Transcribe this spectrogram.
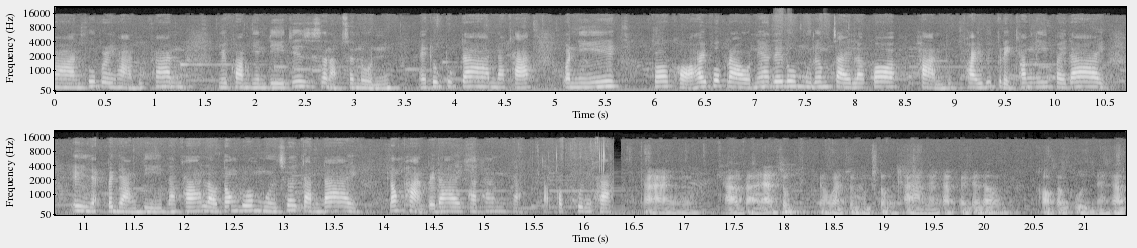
งานผู้บริหารทุกท่าน มีความยินดีที่จะสนับสนุนในทุกๆด้านนะคะ วันนี้ก็ขอให้พวกเราเนี่ยได้ร่วมมือร่วมใจ แล้วก็ผ่านภัยวิกฤตครั้งนี้ไปได้เป็นอย่างดีนะคะ เราต้องร่วมมือช่วยกันได้ ต้องผ่านไปได้ค่ะท่านค่ะขอบคุณค่ะ ทางชาวสาธารณสุขจังหวัดสมุทรสงครามนะครับก็จะต้องขอบพระคุณนะครับ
